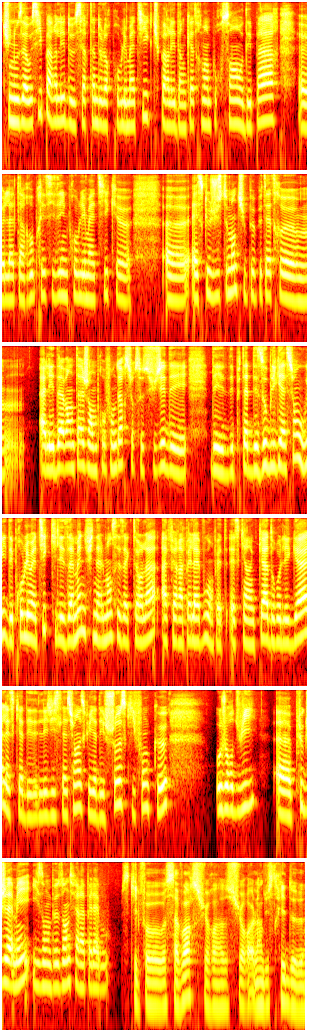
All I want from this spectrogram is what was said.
Tu nous as aussi parlé de certaines de leurs problématiques. Tu parlais d'un 80% au départ. là, tu as reprécisé une problématique. Est-ce que justement tu peux peut-être aller davantage en profondeur sur ce sujet des, peut-être des obligations, oui, des problématiques qui les amènent finalement ces acteurs-là à faire appel à vous en fait. Est-ce qu'il y a un cadre légal? Est-ce qu'il y a des législations? Est-ce qu'il y a des choses qui font que aujourd'hui, euh, plus que jamais, ils ont besoin de faire appel à vous? Ce qu'il faut savoir sur, euh, sur l'industrie de,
